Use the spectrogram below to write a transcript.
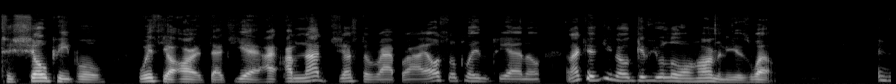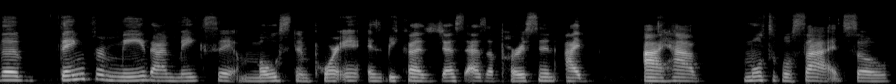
to show people with your art that yeah, I, I'm not just a rapper. I also play the piano and I could you know give you a little harmony as well. the thing for me that makes it most important is because just as a person i i have multiple sides so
